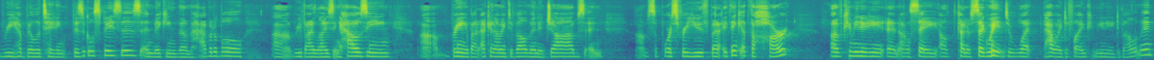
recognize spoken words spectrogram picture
rehabilitating physical spaces and making them habitable, uh, revitalizing housing, um, bringing about economic development and jobs, and um, supports for youth. But I think at the heart of community, and I'll say, I'll kind of segue into what, how I define community development,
